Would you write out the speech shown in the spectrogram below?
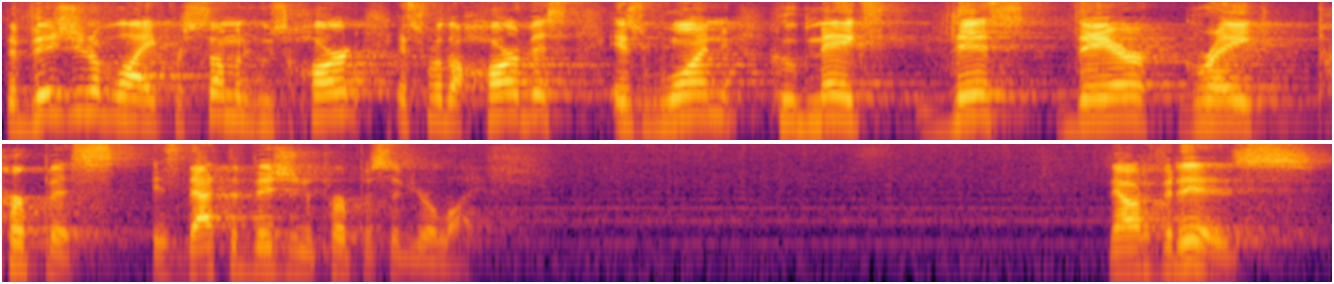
The vision of life for someone whose heart is for the harvest is one who makes this their great purpose. Is that the vision and purpose of your life? Now, if it is,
